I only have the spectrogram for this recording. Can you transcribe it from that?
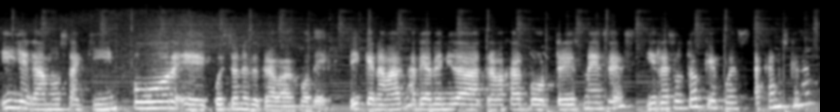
y llegamos aquí por eh, cuestiones de trabajo de él. y que nada más había venido a trabajar por tres meses y resultó que pues acá nos quedamos.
